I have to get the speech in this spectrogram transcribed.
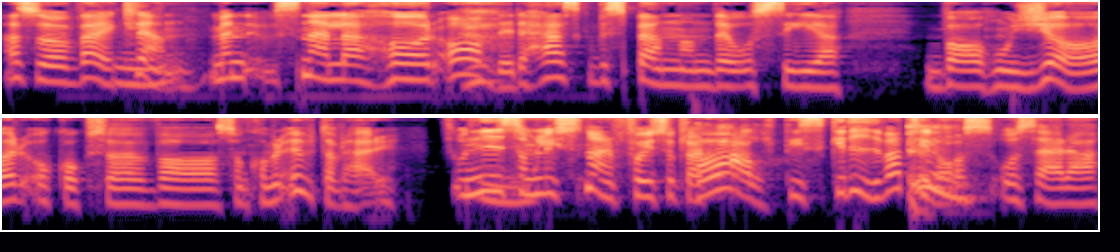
Alltså verkligen. Men snälla, hör av dig. Det här ska bli spännande att se vad hon gör och också vad som kommer ut av det här. Och ni som lyssnar får ju såklart Ja. alltid skriva till oss och så här,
